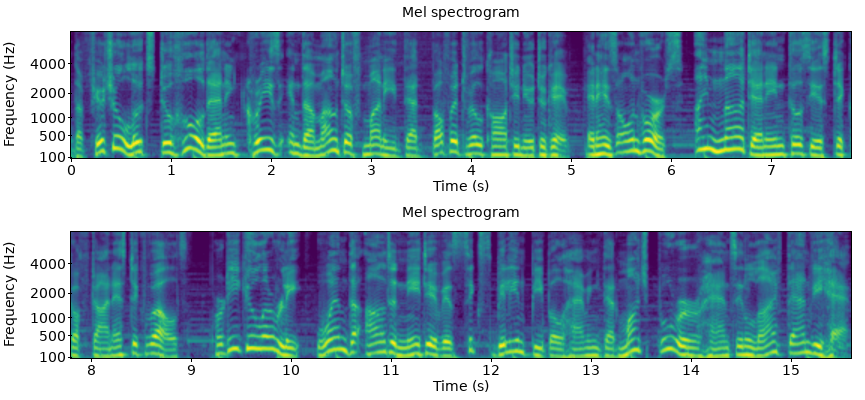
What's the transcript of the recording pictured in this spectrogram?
The future looks to hold an increase in the amount of money that Buffett will continue to give. In his own words, I'm not an enthusiastic of dynastic wealth, particularly when the alternative is 6 billion people having that much poorer hands in life than we had,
